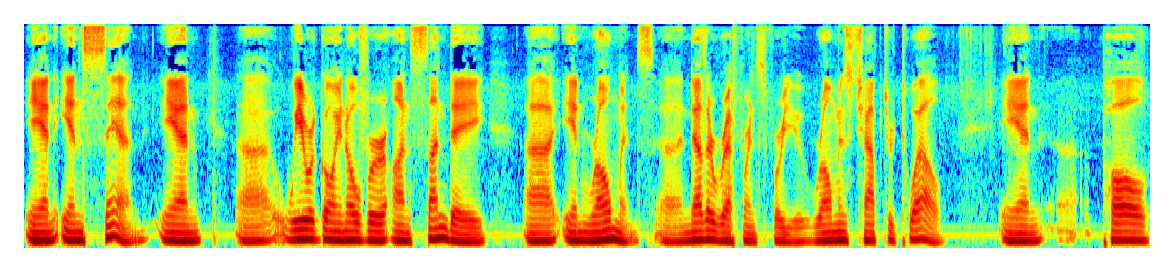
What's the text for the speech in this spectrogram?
and in sin. And uh, we were going over on Sunday uh, in Romans, uh, another reference for you, Romans chapter 12. And uh, Paul,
